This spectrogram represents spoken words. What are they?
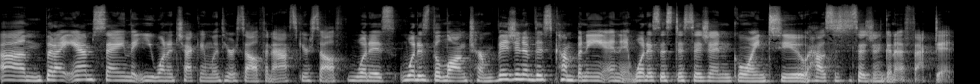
Um, but I am saying that you want to check in with yourself and ask yourself what is what is the long term vision of this company and what is this decision going to how's this decision going to affect it?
